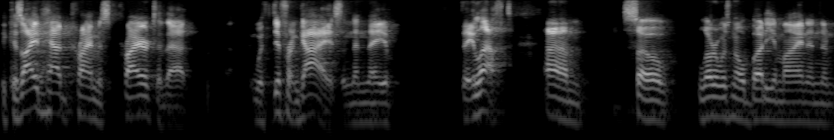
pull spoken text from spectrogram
because i had had primus prior to that with different guys, and then they they left. Um, so Ler was no buddy of mine, and then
